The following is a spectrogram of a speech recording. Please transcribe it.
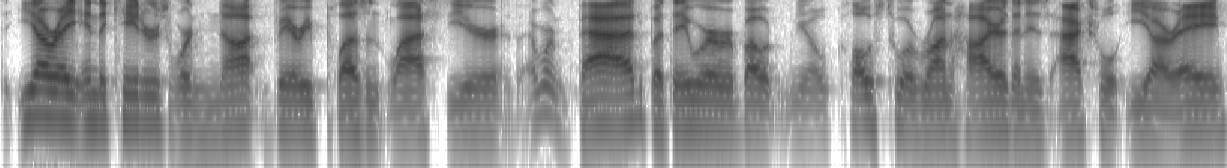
The ERA indicators were not very pleasant last year. They weren't bad, but they were about you know close to a run higher than his actual ERA.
